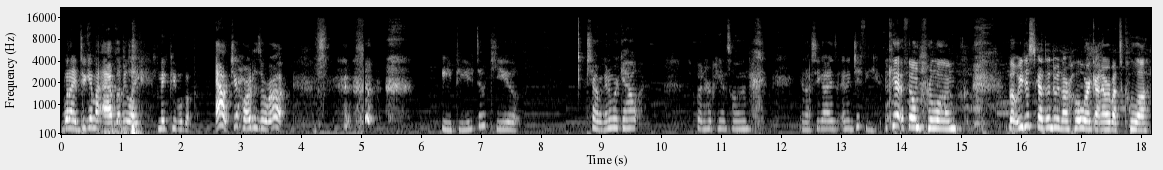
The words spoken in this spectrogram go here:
When I do get my abs, I'll be like, make people go, ouch, you're hard as a rock. E.T., you're so cute. So we're gonna work out. Putting her pants on. And I'll see you guys in a jiffy. I can't film for long. But we just got done doing our whole workout. Now we're about to cool off.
